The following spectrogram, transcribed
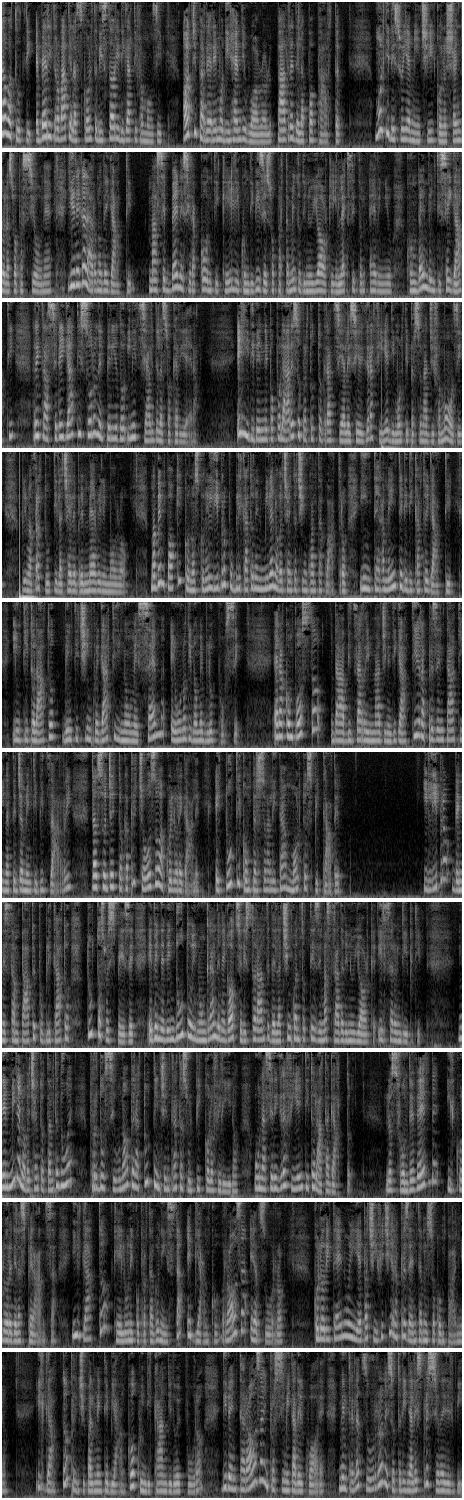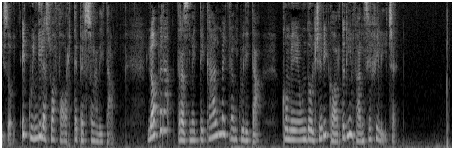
Ciao a tutti e ben ritrovati all'ascolto di Storie di gatti famosi. Oggi parleremo di Andy Warhol, padre della pop art. Molti dei suoi amici, conoscendo la sua passione, gli regalarono dei gatti, ma sebbene si racconti che egli condivise il suo appartamento di New York in Lexington Avenue con ben 26 gatti, ritrasse dei gatti solo nel periodo iniziale della sua carriera. Egli divenne popolare soprattutto grazie alle serigrafie di molti personaggi famosi, prima fra tutti la celebre Marilyn Monroe, ma ben pochi conoscono il libro pubblicato nel 1954, interamente dedicato ai gatti, intitolato 25 gatti di nome Sam e uno di nome Blue Pussy. Era composto da bizzarre immagini di gatti rappresentati in atteggiamenti bizzarri, dal soggetto capriccioso a quello regale, e tutti con personalità molto spiccate. Il libro venne stampato e pubblicato tutto a sue spese e venne venduto in un grande negozio e ristorante della 58esima strada di New York, il Serendipity. Nel 1982 produsse un'opera tutta incentrata sul piccolo felino, una serigrafia intitolata Gatto. Lo sfondo è verde, il colore della speranza. Il gatto, che è l'unico protagonista, è bianco, rosa e azzurro. Colori tenui e pacifici rappresentano il suo compagno. Il gatto, principalmente bianco, quindi candido e puro, diventa rosa in prossimità del cuore, mentre l'azzurro ne sottolinea l'espressione del viso e quindi la sua forte personalità. L'opera trasmette calma e tranquillità, come un dolce ricordo di infanzia felice.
